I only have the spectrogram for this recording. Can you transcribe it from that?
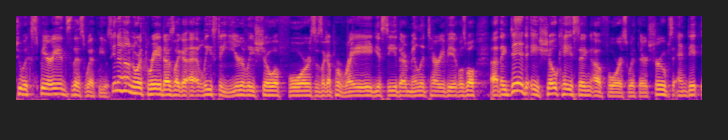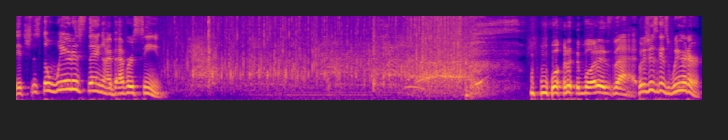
to experience this with you. So you know how North Korea does like a, at least a yearly show of force? There's like a parade. You see their military vehicles. Well, uh, they did a showcasing of force with their troops, and it, it's just the weirdest thing I've ever seen. what, what is that? But it just gets weirder.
